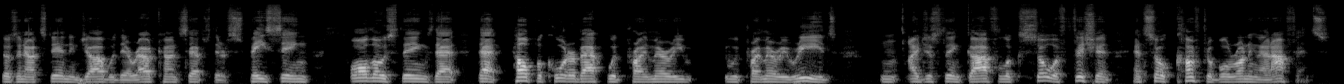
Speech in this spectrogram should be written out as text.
does an outstanding job with their route concepts, their spacing, all those things that that help a quarterback with primary with primary reads. Mm, I just think Goff looks so efficient and so comfortable running that offense.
